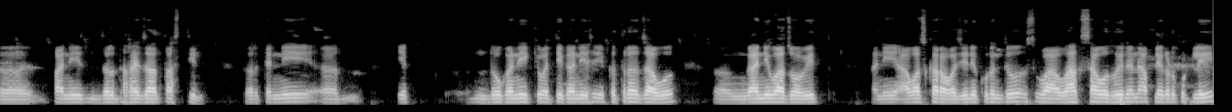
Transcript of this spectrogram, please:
पाणी जर धरायला जात असतील तर त्यांनी एक दोघांनी किंवा तिघांनी एकत्र जावं गाणी वाजवावीत आणि आवाज करावा जेणेकरून तो वा वाघ सावध होईल आणि आपल्याकडे कुठलेही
